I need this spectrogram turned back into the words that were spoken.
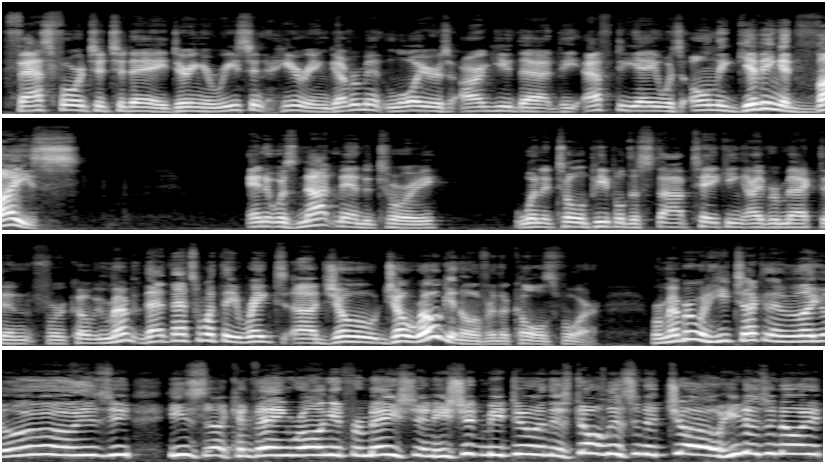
Fast forward to today, during a recent hearing, government lawyers argued that the FDA was only giving advice and it was not mandatory when it told people to stop taking ivermectin for COVID. Remember that that's what they raked uh, Joe Joe Rogan over the coals for. Remember when he took it? They were like, "Oh, he's he, he's uh, conveying wrong information. He shouldn't be doing this. Don't listen to Joe. He doesn't know it,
